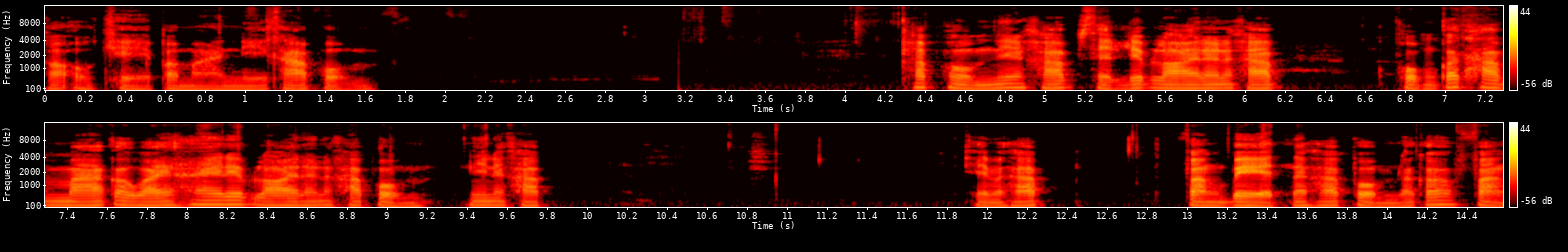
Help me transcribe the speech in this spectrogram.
ก็โอเคประมาณนี้ครับผม ครับผมนี่นะครับเสร็จเรียบร้อยแล้วนะครับ ผมก็ทำมาร์กเอาไว้ให้เรียบร้อยแล้วนะครับ ผมนี่นะครับ เห็นไหมครับ ฝั่งเบสนะครับผมแล้วก็ฝั่ง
